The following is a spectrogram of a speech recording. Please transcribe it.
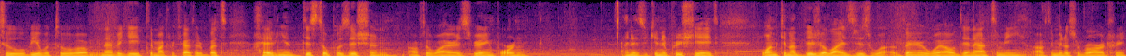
to be able to um, navigate the microcatheter but having a distal position of the wire is very important. And as you can appreciate one cannot visualize very well the anatomy of the middle cerebral artery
